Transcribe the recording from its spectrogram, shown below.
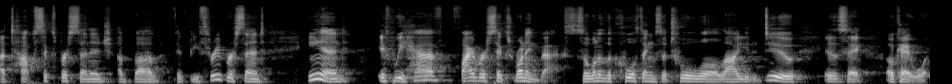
a top six percentage above 53%, and if we have five or six running backs, so one of the cool things the tool will allow you to do is to say, okay, well,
